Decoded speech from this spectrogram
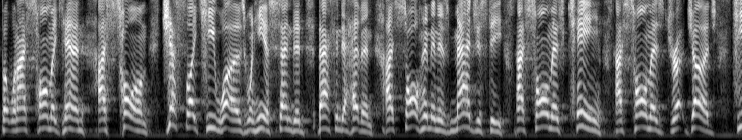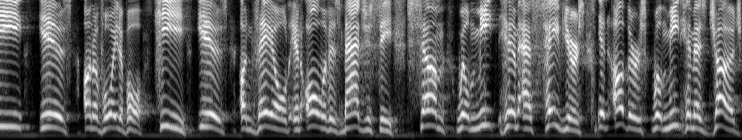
but when I saw him again, I saw him just like he was when he ascended back into heaven. I saw him in his majesty. I saw him as king. I saw him as dr- judge. He is unavoidable. He is unveiled in all of his majesty. Some will meet him as saviors, and others will meet him as judge,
